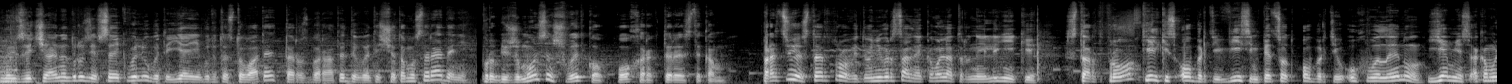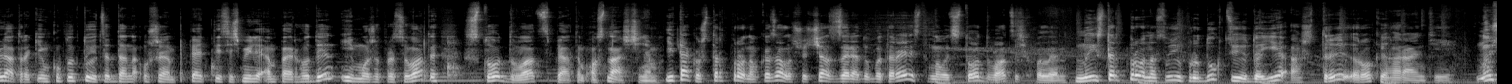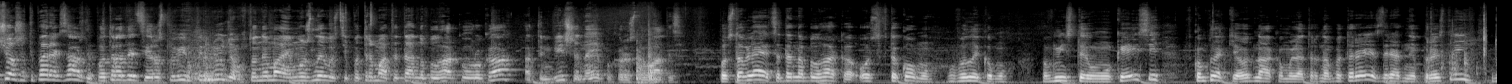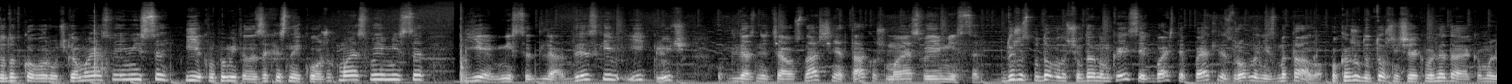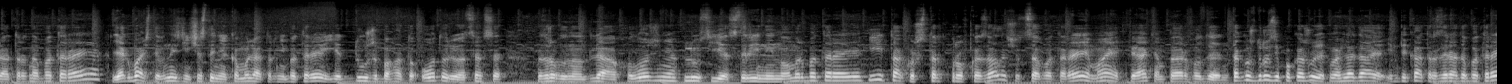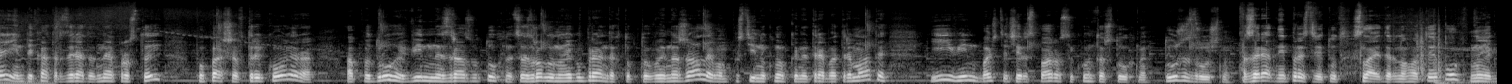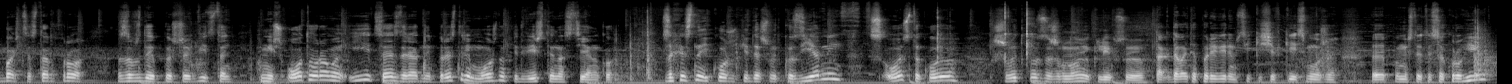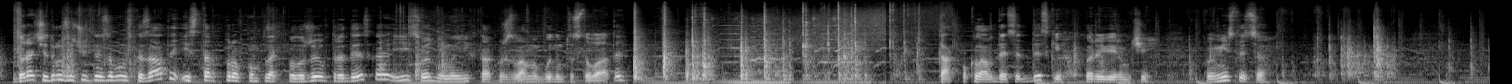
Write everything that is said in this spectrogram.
Ну і звичайно, друзі, все як ви любите. Я її буду тестувати та розбирати, дивитися, що там усередині. Пробіжимося швидко по характеристикам. Працює Start від універсальної акумуляторної лінійки Start Pro. Кількість обертів 8500 обертів у хвилину. Ємність акумулятора, яким комплектується дана УШМ 5000 мАч і може працювати 125 оснащенням. І також Start Pro нам вказало, що час заряду батареї становить 120 хвилин. Ну і Start Pro на свою продукцію дає аж 3 роки гарантії. Ну що ж, а тепер, як завжди, по традиції розповім тим людям, хто не має можливості потримати дану болгарку в руках, а тим більше нею покористуватись. Поставляється дана болгарка ось в такому великому вмістивому кейсі. В комплекті одна акумуляторна батарея, зарядний пристрій, додаткова ручка має своє місце. І, як ви помітили, захисний кожух має своє місце. Є місце для дисків і ключ для зняття оснащення також має своє місце. Дуже сподобалося, що в даному кейсі, як бачите, петлі зроблені з металу. Покажу доточніше, як виглядає акумуляторна батарея. Як бачите, в нижній частині акумуляторної батареї є дуже багато отворів, а це все зроблено для охолодження. Плюс є серійний номер батареї. І також Start Pro вказали, що ця батарея має 5 Ах. Також, друзі, покажу, як виглядає індикатор заряду батареї. Індикатор заряду не простий. По-перше, в три кольори. А по-друге, він не зразу тухне. Це зроблено як в брендах. Тобто ви нажали, вам постійно кнопки не треба тримати, і він, бачите, через пару секунд аж тухне. Дуже зручно. Зарядний пристрій тут слайдерного типу. Ну, як бачите, Start Pro завжди пише відстань між отворами, і цей зарядний пристрій можна підвішити на стінку. Захисний кожух іде швидкоз'ємний з ось такою швидкозажимною кліпсою. Так, давайте перевіримо, скільки ще в кейс може е, поміститися кругів. До речі, друзі, чуть не забув сказати, і Pro в комплект положив три диска, і сьогодні ми їх також з вами будемо тестувати. Так, поклав 10 дисків, перевіримо, чи поміститься.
